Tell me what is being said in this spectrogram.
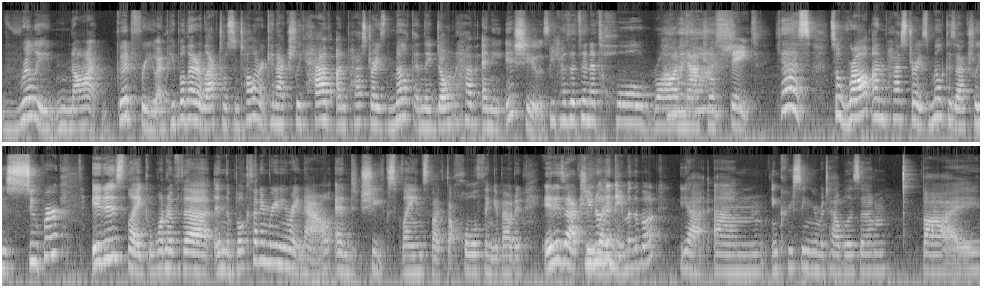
really not good for you and people that are lactose intolerant can actually have unpasteurized milk and they don't have any issues. Because it's in its whole raw, Oh natural gosh. state. Yes. So raw unpasteurized milk is actually super it is like one of the in the book that I'm reading right now and she explains like the whole thing about it. It is actually Do you know the name of the book? yeah, um, increasing your metabolism by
